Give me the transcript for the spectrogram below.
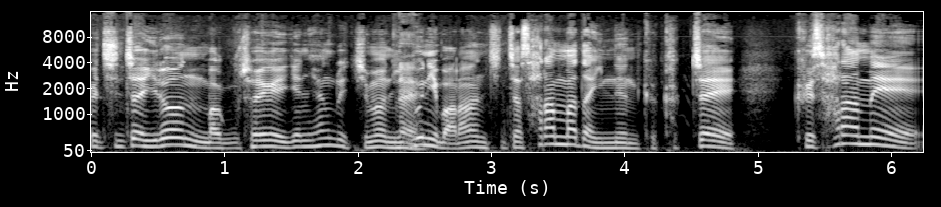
그 진짜 이런 막 저희가 얘기한 향도 있지만 네. 이분이 말하는 진짜 사람마다 있는 그 각자의 그 사람의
